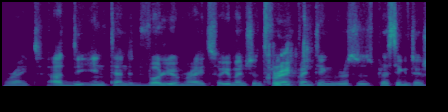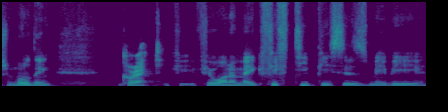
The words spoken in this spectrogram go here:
Right, at the intended volume, right? So you mentioned 3D Correct. printing versus plastic injection molding. Correct. If you, if you want to make 50 pieces, maybe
